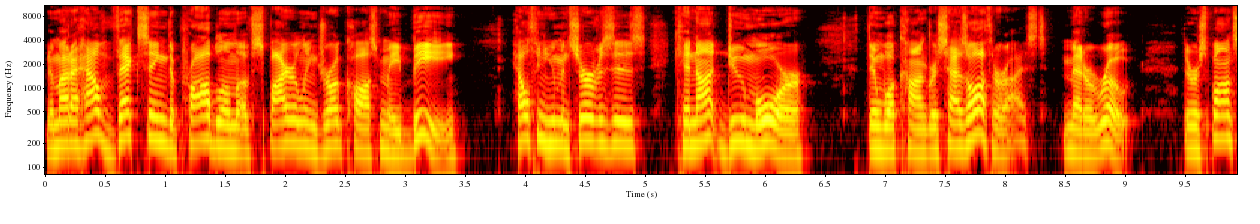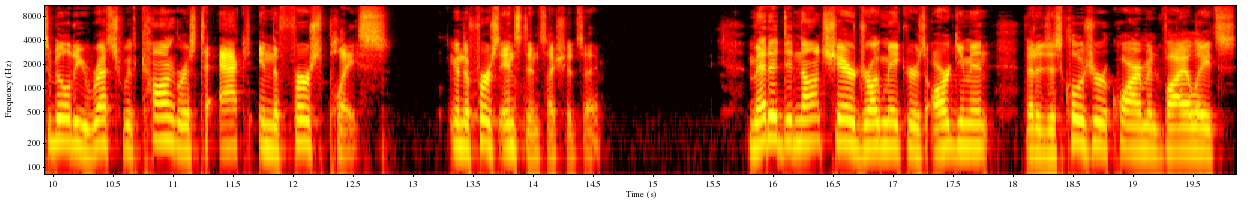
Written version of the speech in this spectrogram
no matter how vexing the problem of spiraling drug costs may be, Health and Human Services cannot do more than what Congress has authorized, Mehta wrote. The responsibility rests with Congress to act in the first place, in the first instance, I should say. Mehta did not share Drugmaker's argument that a disclosure requirement violates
